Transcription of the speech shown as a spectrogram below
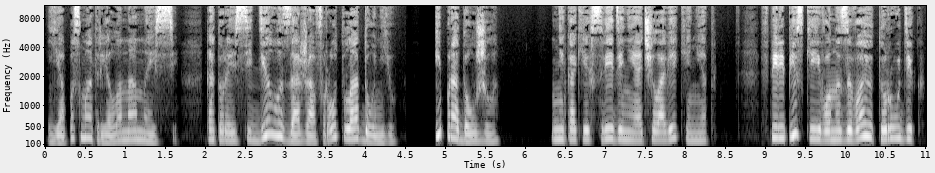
Я посмотрела на Несси, которая сидела, зажав рот ладонью, и продолжила. Никаких сведений о человеке нет. В переписке его называют Рудик.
